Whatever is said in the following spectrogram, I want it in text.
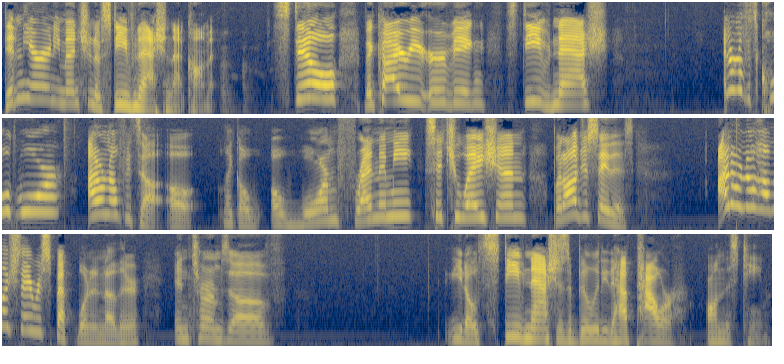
Didn't hear any mention of Steve Nash in that comment. Still, the Kyrie Irving, Steve Nash. I don't know if it's Cold War. I don't know if it's a, a like a, a warm frenemy situation, but I'll just say this. I don't know how much they respect one another in terms of you know, Steve Nash's ability to have power on this team.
